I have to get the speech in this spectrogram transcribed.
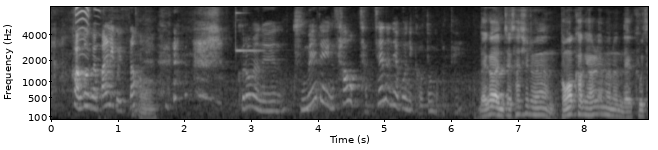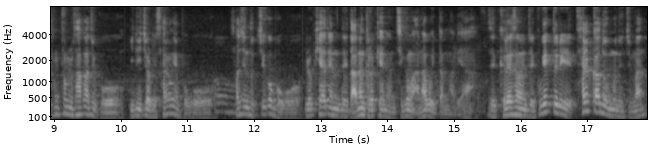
광고면 빨리고 있어? 어. 그러면은 구매 대행 사업 자체는 해보니까 어떤 것 같아? 내가 이제 사실은 정확하게 하려면은 내 그 상품을 사가지고 이리저리 사용해보고 어. 사진도 찍어보고 이렇게 해야 되는데 나는 그렇게는 지금 안 하고 있단 말이야. 이제 그래서 이제 고객들이 살까도 의문이지만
